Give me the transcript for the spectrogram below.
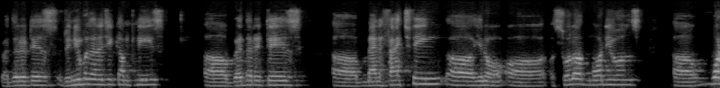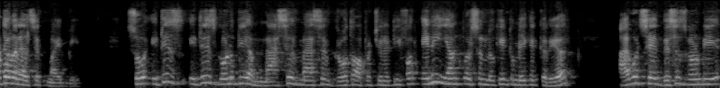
whether it is renewable energy companies, uh, whether it is uh, manufacturing, uh, you know, uh, solar modules, uh, whatever else it might be. So it is it is going to be a massive, massive growth opportunity for any young person looking to make a career I would say this is going to be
